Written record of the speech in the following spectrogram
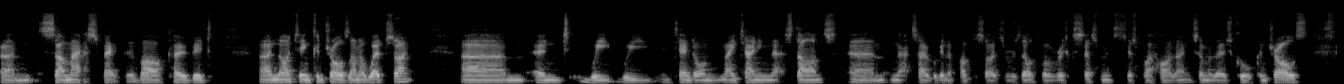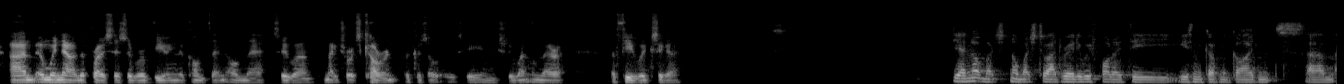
um, some aspect of our COVID-19 uh, controls on our website um, and we we intend on maintaining that stance um, and that's how we're going to publicise the results of our risk assessments just by highlighting some of those core controls. Um, and we're now in the process of reviewing the content on there to um, make sure it's current because obviously initially went on there a, a, few weeks ago. Yeah not much not much to add really. We followed the using the government guidance um,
